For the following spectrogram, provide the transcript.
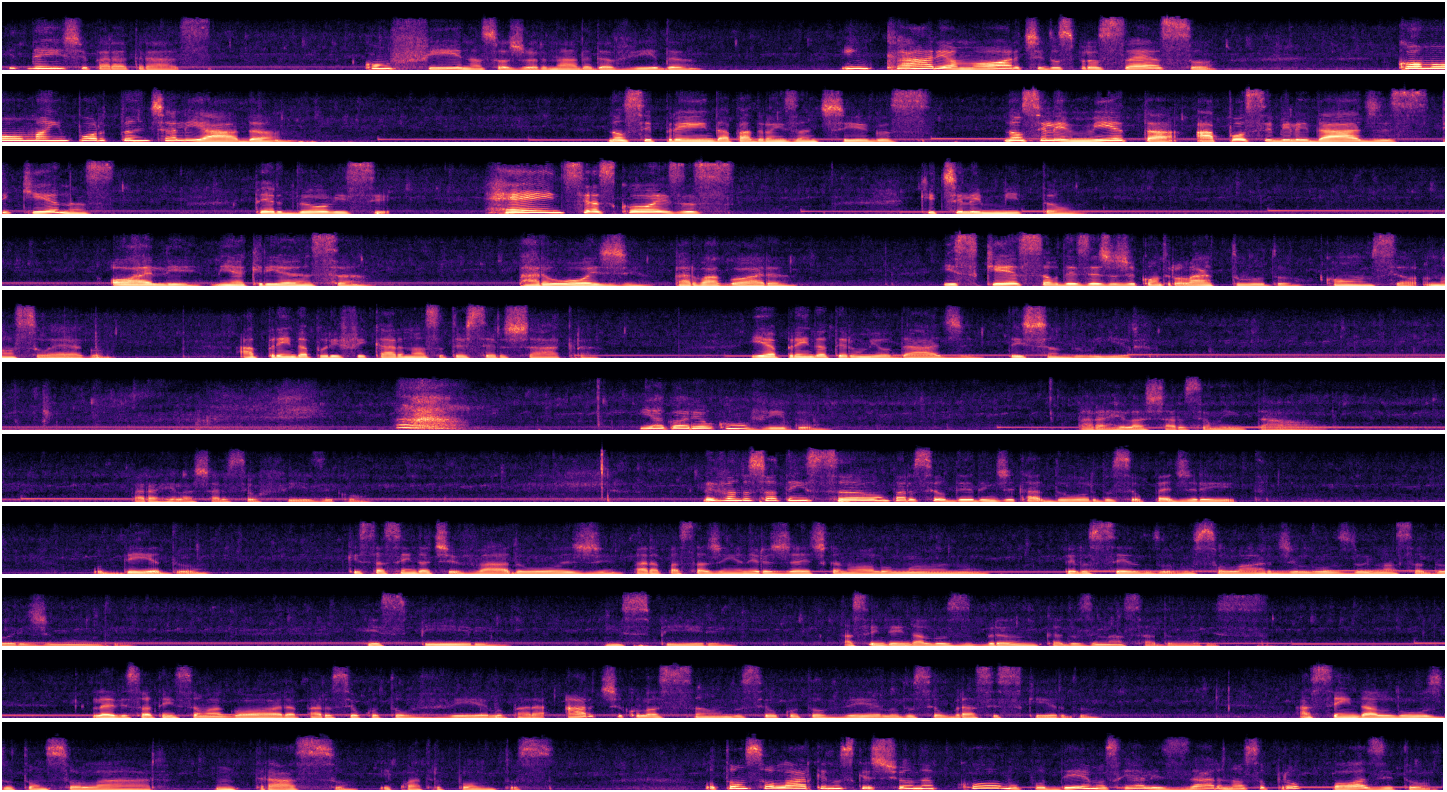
e deixe para trás. Confie na sua jornada da vida. Encare a morte dos processos como uma importante aliada. Não se prenda a padrões antigos. Não se limita a possibilidades pequenas Perdoe-se. Rende-se às coisas que te limitam. Olhe, minha criança, para o hoje, para o agora. Esqueça o desejo de controlar tudo com o seu, nosso ego. Aprenda a purificar o nosso terceiro chakra e aprenda a ter humildade, deixando ir. E agora eu convido para relaxar o seu mental, para relaxar o seu físico, levando sua atenção para o seu dedo indicador do seu pé direito, o dedo que está sendo ativado hoje para a passagem energética no halo humano pelo cédulo solar de luz do Enlaçadores de Mundo. Respire, inspire, acendendo a luz branca dos enlaçadores. Leve sua atenção agora para o seu cotovelo, para a articulação do seu cotovelo, do seu braço esquerdo. Acenda a luz do tom solar, um traço e quatro pontos. O tom solar que nos questiona como podemos realizar o nosso propósito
